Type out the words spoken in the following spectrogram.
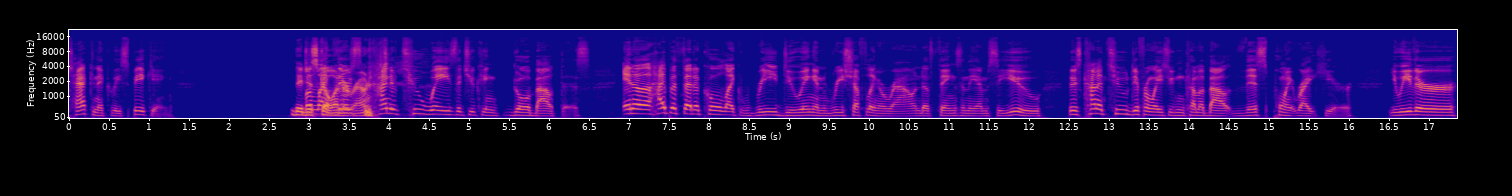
Technically speaking, they just like, go underground. there's kind of two ways that you can go about this. In a hypothetical, like redoing and reshuffling around of things in the MCU, there's kind of two different ways you can come about this point right here. You either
